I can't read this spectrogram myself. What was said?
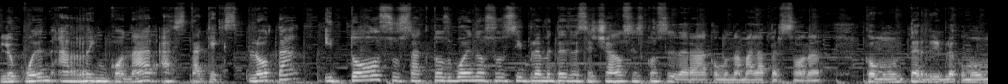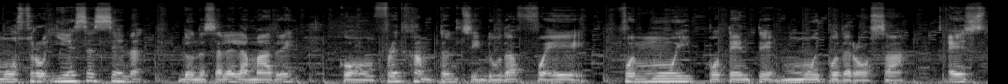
lo pueden arrinconar hasta que explota y todos sus actos buenos son simplemente desechados y es considerada como una mala persona, como un terrible, como un monstruo. Y esa escena donde sale la madre con Fred Hampton sin duda fue, fue muy potente, muy poderosa es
